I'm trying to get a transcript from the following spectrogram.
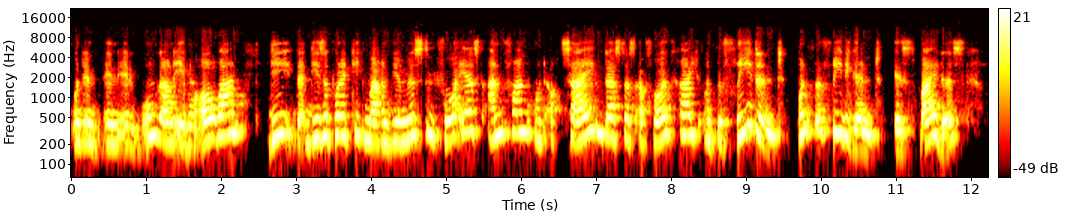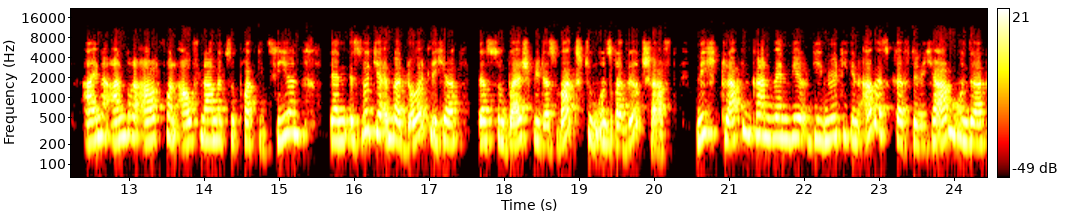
und in, in, in Ungarn eben Orban, die diese Politik machen. Wir müssen vorerst anfangen und auch zeigen, dass das erfolgreich und befriedend und befriedigend ist, beides, eine andere Art von Aufnahme zu praktizieren. Denn es wird ja immer deutlicher, dass zum Beispiel das Wachstum unserer Wirtschaft nicht klappen kann, wenn wir die nötigen Arbeitskräfte nicht haben. Unser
